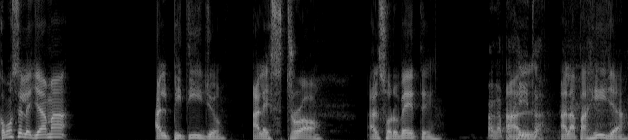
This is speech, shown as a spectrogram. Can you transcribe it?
¿Cómo se le llama al pitillo, al straw, al sorbete, A la al- pajita. a la pajilla?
